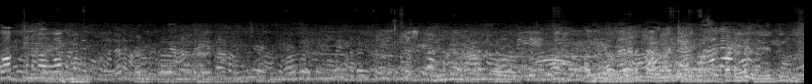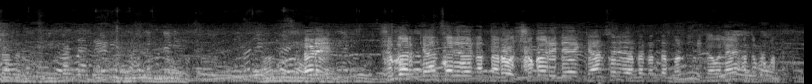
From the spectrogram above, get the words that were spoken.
ಹೋಗ್ತೀನಿ ಅಮ್ಮ ಹೋಗಮ್ಮ ನೋಡಿ ಶುಗರ್ ಕ್ಯಾನ್ಸರ್ ಇರತಕ್ಕಂಥವ್ರು ಶುಗರ್ ಇದೆ ಕ್ಯಾನ್ಸರ್ ಇದೆ ಅಂತಕ್ಕಂಥ ಮನಸ್ಸಿಗೆ ಗಮನ ಅಂತ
